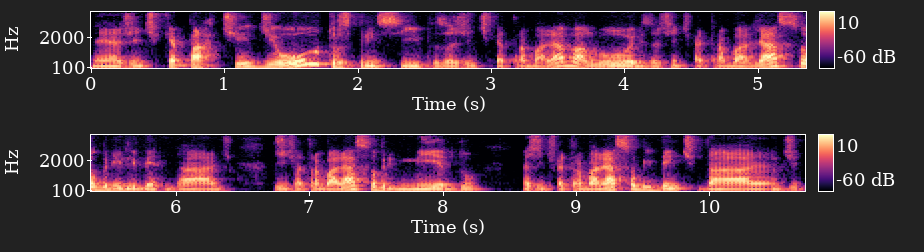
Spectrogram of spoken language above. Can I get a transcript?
Né? A gente quer partir de outros princípios, a gente quer trabalhar valores, a gente vai trabalhar sobre liberdade, a gente vai trabalhar sobre medo, a gente vai trabalhar sobre identidade,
